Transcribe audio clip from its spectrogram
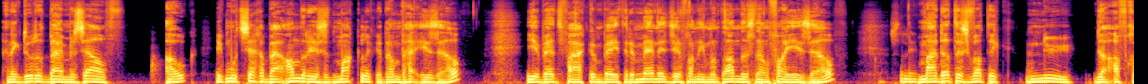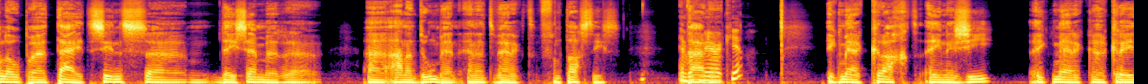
En ik doe dat bij mezelf ook. Ik moet zeggen, bij anderen is het makkelijker dan bij jezelf. Je bent vaak een betere manager van iemand anders dan van jezelf. Absoluut. Maar dat is wat ik nu de afgelopen tijd, sinds uh, december, uh, uh, aan het doen ben. En het werkt fantastisch. En wat Daardoor, merk je? Ik merk kracht, energie. Ik merk uh,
